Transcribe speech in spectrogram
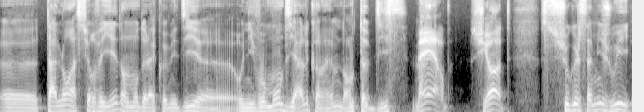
euh, talents à surveiller dans le monde de la comédie euh, au niveau mondial quand même, dans le top 10. Merde Chiotte Sugar Sammy jouit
